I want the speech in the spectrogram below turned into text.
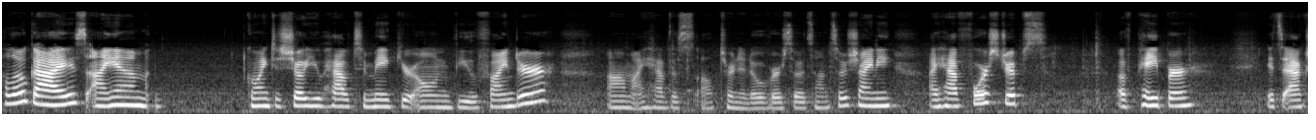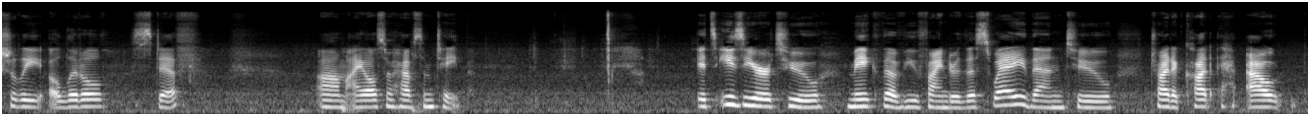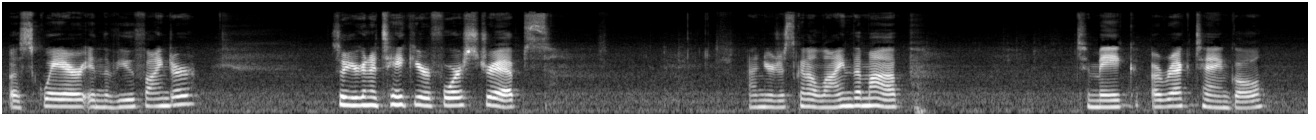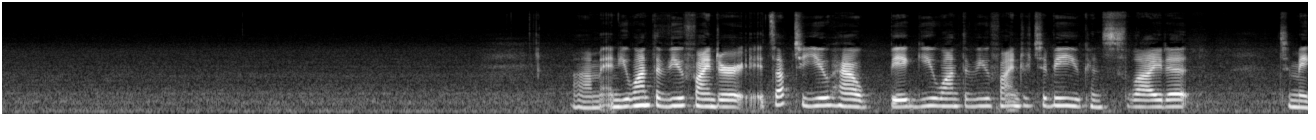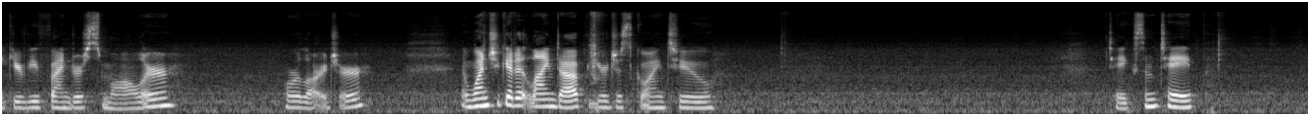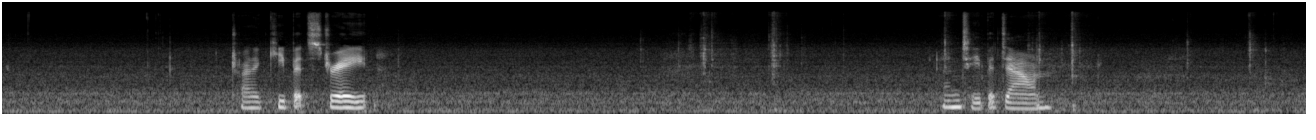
Hello guys, I am going to show you how to make your own viewfinder. Um, I have this, I'll turn it over so it's not so shiny. I have four strips of paper. It's actually a little stiff. Um, I also have some tape. It's easier to make the viewfinder this way than to try to cut out a square in the viewfinder. So you're going to take your four strips and you're just going to line them up to make a rectangle. Um, and you want the viewfinder, it's up to you how big you want the viewfinder to be. You can slide it to make your viewfinder smaller or larger. And once you get it lined up, you're just going to take some tape, try to keep it straight. and tape it down.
